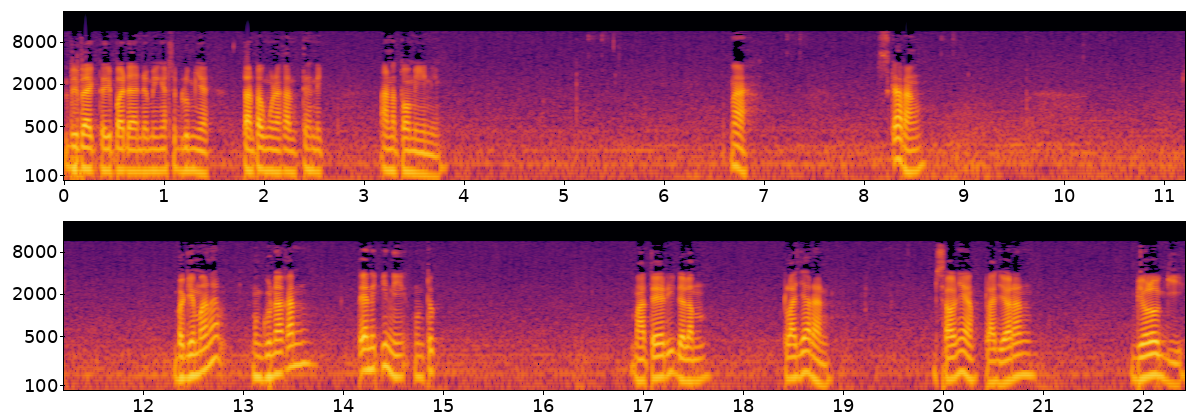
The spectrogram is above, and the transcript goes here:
lebih baik daripada Anda mengingat sebelumnya tanpa menggunakan teknik anatomi ini. Nah, sekarang bagaimana menggunakan teknik ini untuk materi dalam pelajaran. Misalnya pelajaran biologi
